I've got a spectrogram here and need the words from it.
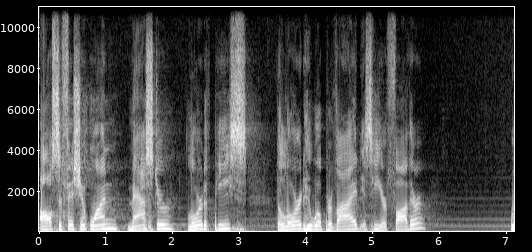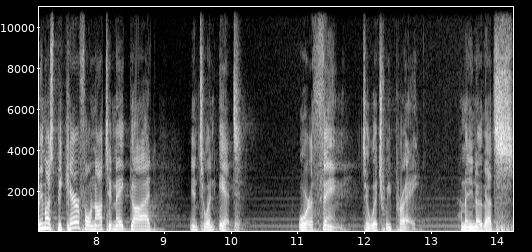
All sufficient one, master, Lord of peace, the Lord who will provide? Is he your father? We must be careful not to make God into an it or a thing to which we pray. How many know that's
